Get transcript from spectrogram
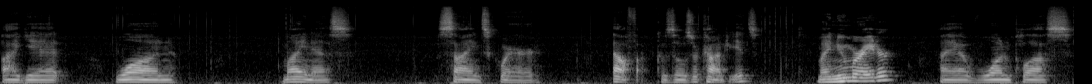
I get 1 minus sine squared alpha, because those are conjugates. My numerator, I have 1 plus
